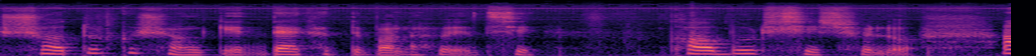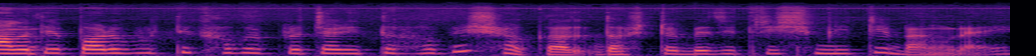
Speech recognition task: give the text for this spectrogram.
সতর্ক সংকেত দেখাতে বলা হয়েছে। খবর শেষ হলো। আমাদের পরবর্তী খবর প্রচারিত হবে সকাল দশটা বেজে ত্রিশ মিনিটে বাংলায়।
